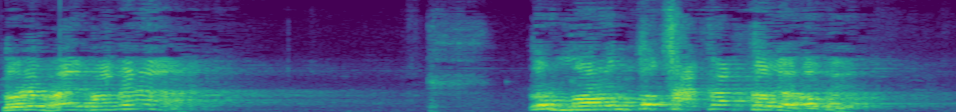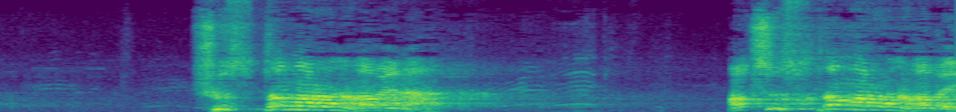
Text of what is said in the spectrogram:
তোরে ভয় পাবে না? তোর মরণ তো চাকার তলে হবে। সুস্থ মরণ হবে না। অসুস্থ মরণ হবে।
